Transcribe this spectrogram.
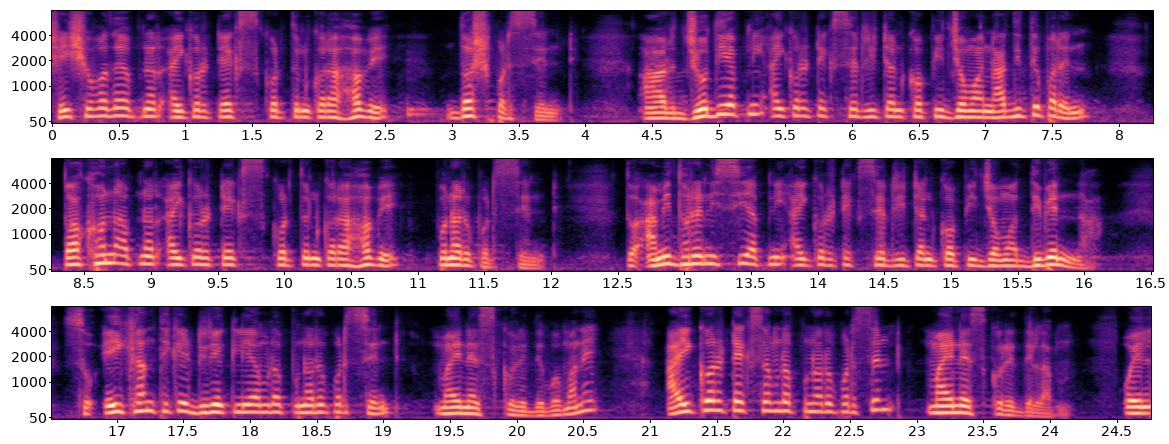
সেই সুবাদে আপনার আয়কর ট্যাক্স কর্তন করা হবে দশ পার্সেন্ট। আর যদি আপনি আয়কর ট্যাক্সের রিটার্ন কপি জমা না দিতে পারেন, তখন আপনার আয়কর ট্যাক্স কর্তন করা হবে পনেরো পার্সেন্ট। তো আমি ধরে নিচ্ছি আপনি আয়কর ট্যাক্সের রিটার্ন কপি জমা দিবেন না। সো এইখান থেকে ডিরেক্টলি আমরা পনেরো পার্সেন্ট মাইনাস করে দেব। মানে আয়কর ট্যাক্স আমরা পনেরো পার্সেন্ট মাইনাস করে দিলাম। ওয়েল,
